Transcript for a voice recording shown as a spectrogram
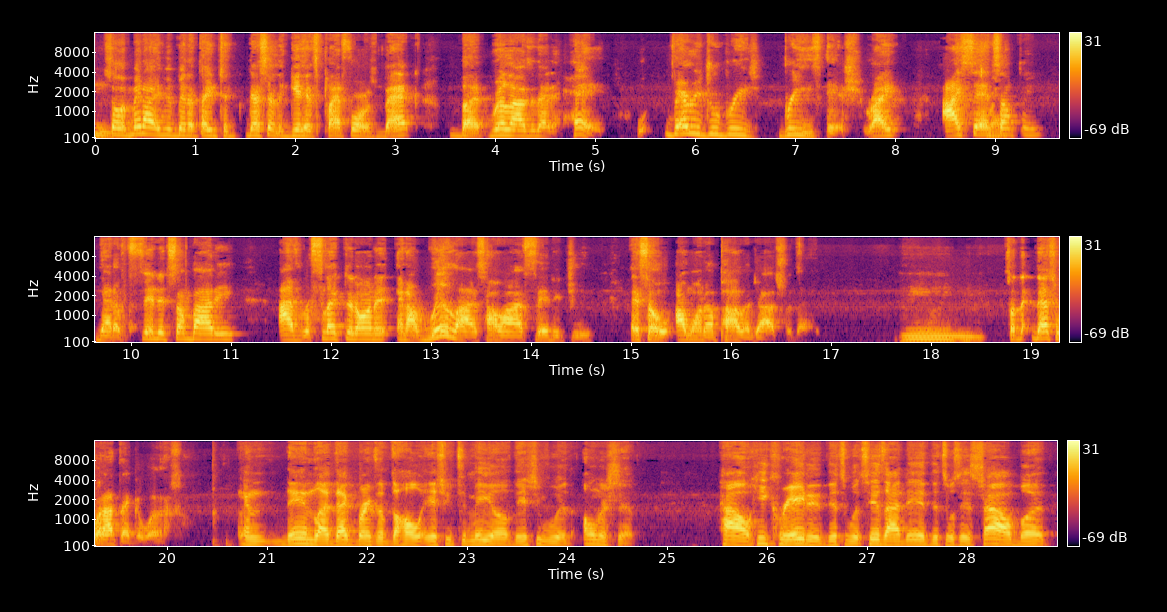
mm. So it may not even been a thing to necessarily get his platforms back, but realizing that hey, very Drew Brees Brees ish, right? I said Right. something that offended somebody. I've reflected on it, and I realize how I offended you, and so I want to apologize for that. Mm, So th- that's what I think it was. And then like that brings up the whole issue to me of the issue with ownership. How he created this was his idea, this was his child, but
